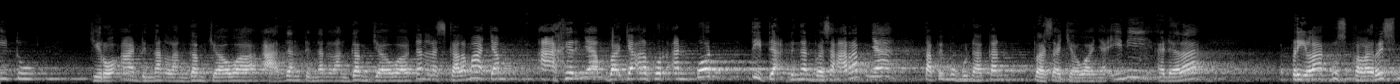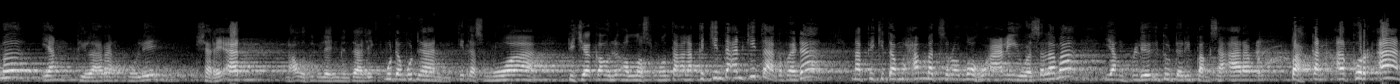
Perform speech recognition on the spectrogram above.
itu. Kiroa dengan langgam Jawa, azan dengan langgam Jawa dan segala macam. Akhirnya baca Al-Quran pun tidak dengan bahasa Arabnya, tapi menggunakan bahasa Jawanya. Ini adalah perilaku skolarisme yang dilarang oleh syariat. Mudah-mudahan kita semua dijaga oleh Allah SWT kecintaan kita kepada Nabi kita Muhammad wasallam yang beliau itu dari bangsa Arab. Bahkan Al-Qur'an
